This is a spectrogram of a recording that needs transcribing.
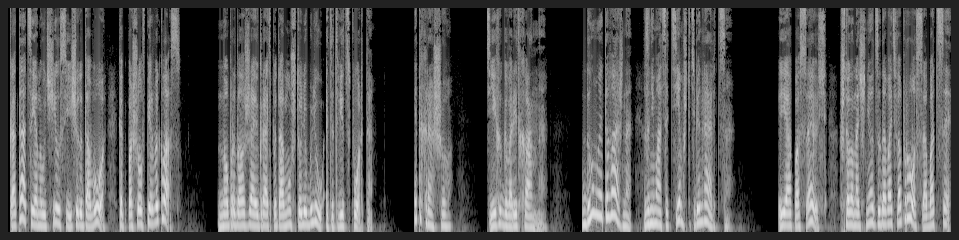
Кататься я научился еще до того, как пошел в первый класс. Но продолжаю играть потому, что люблю этот вид спорта. «Это хорошо», — тихо говорит Ханна. «Думаю, это важно заниматься тем, что тебе нравится. Я опасаюсь, что она начнет задавать вопросы об отце,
